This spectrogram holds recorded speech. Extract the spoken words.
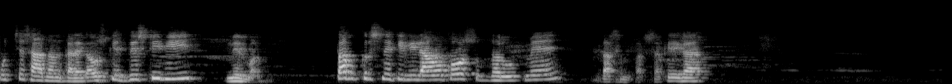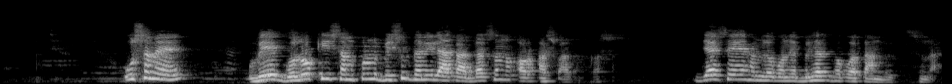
उच्च साधन करेगा, उसकी दृष्टि भी निर्मल तब कृष्ण की लीलाओं को शुद्ध रूप में दर्शन कर सकेगा। उस समय वे गोलों की संपूर्ण विशुद्ध लीला का दर्शन और आस्वादन कर सकते जैसे हम लोगों ने बृहद भगवतामृत सुना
